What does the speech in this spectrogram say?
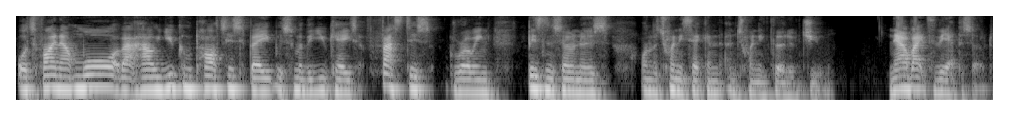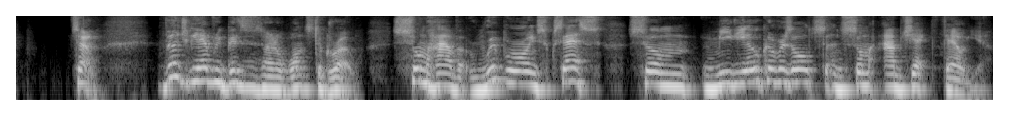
or to find out more about how you can participate with some of the UK's fastest growing business owners on the 22nd and 23rd of June. Now back to the episode. So, virtually every business owner wants to grow. Some have rip roaring success, some mediocre results, and some abject failure.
